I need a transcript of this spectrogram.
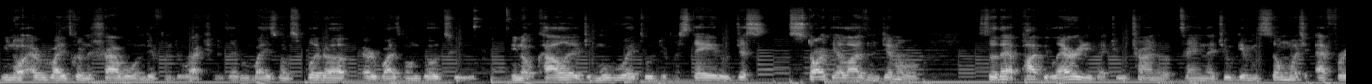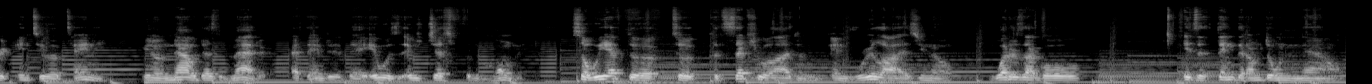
you know, everybody's going to travel in different directions. Everybody's going to split up. Everybody's going to go to, you know, college or move away to a different state or just start their lives in general. So that popularity that you were trying to obtain, that you were giving so much effort into obtaining, you know, now it doesn't matter at the end of the day. It was it was just for the moment. So we have to to conceptualize and, and realize, you know, what is our goal? Is the thing that I'm doing now?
